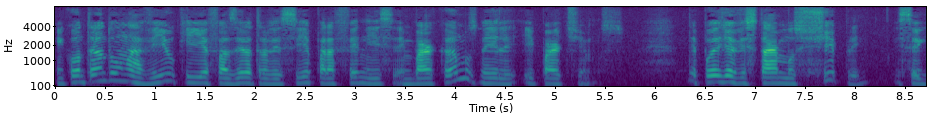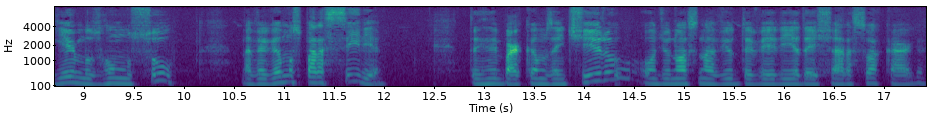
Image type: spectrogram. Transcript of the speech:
Encontrando um navio que ia fazer a travessia para Fenícia, embarcamos nele e partimos. Depois de avistarmos Chipre e seguirmos rumo sul, navegamos para a Síria. Desembarcamos em Tiro, onde o nosso navio deveria deixar a sua carga.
